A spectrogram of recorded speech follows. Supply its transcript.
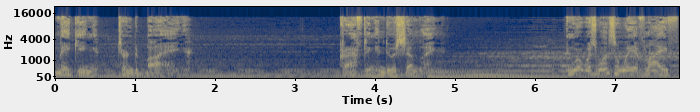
Making turned to buying, crafting into assembling. And what was once a way of life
